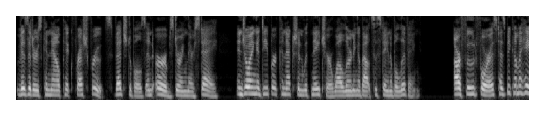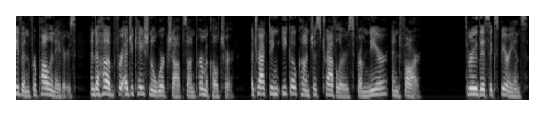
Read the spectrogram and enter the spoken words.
Visitors can now pick fresh fruits, vegetables, and herbs during their stay, enjoying a deeper connection with nature while learning about sustainable living. Our food forest has become a haven for pollinators and a hub for educational workshops on permaculture, attracting eco conscious travelers from near and far. Through this experience,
